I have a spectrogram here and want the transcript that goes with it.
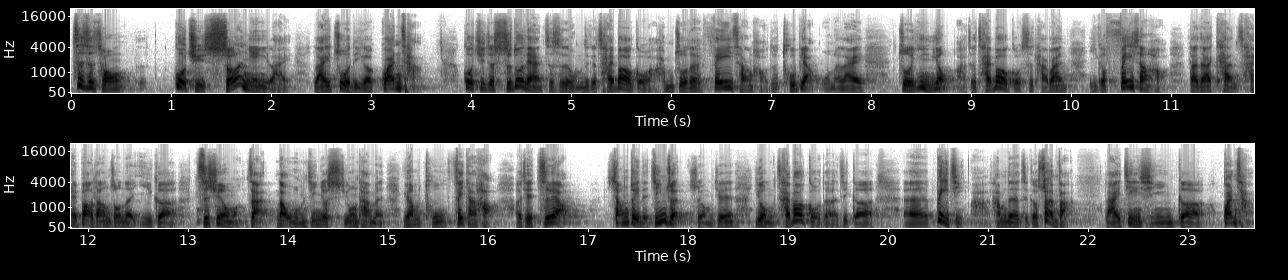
这是从过去十二年以来来做的一个观察。过去这十多年，这是我们这个财报狗啊，他们做的非常好的图表，我们来做应用啊。这财报狗是台湾一个非常好，大家看财报当中的一个资讯网站。那我们今天就使用他们，因为他们图非常好，而且资料。相对的精准，所以我们今天用财报狗的这个呃背景啊，他们的这个算法来进行一个观察。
